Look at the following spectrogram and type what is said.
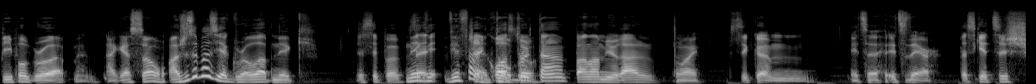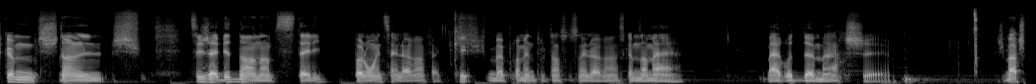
People grow up, man. I guess so. Ah, je sais pas s'il y a grow up, Nick. Je sais pas. Nick, Ça- viens, viens faire un croise tout le temps pendant Mural. Ouais, C'est comme. it's, a- it's there. Parce que, tu sais, je suis comme. Je suis dans le. Tu sais, j'habite dans l'Anticytalie, pas loin de Saint-Laurent. Fait que je me promène tout le temps sur Saint-Laurent. C'est comme dans ma, ma route de marche. euh, Je marche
